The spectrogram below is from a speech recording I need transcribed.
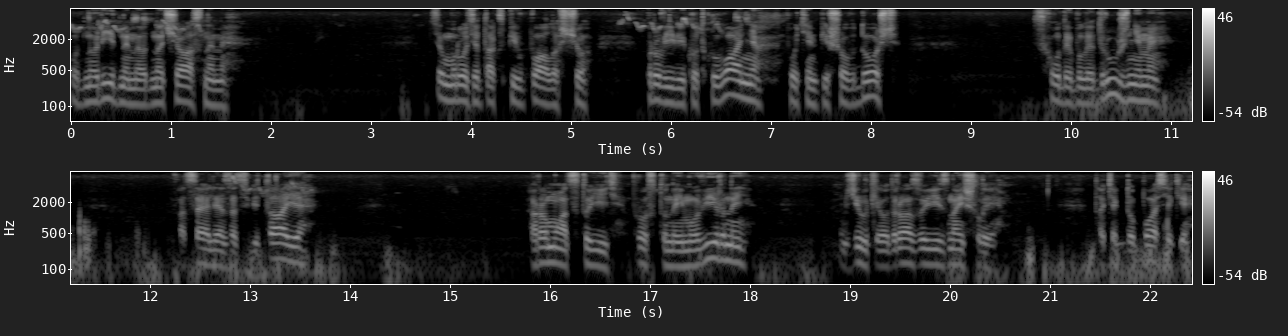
однорідними, одночасними. В цьому році так співпало, що провів і коткування, потім пішов дощ, сходи були дружніми, фацелія зацвітає, аромат стоїть просто неймовірний. Бджілки одразу її знайшли, так як до пасіки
